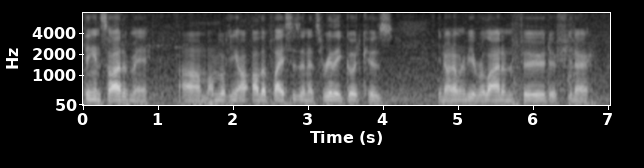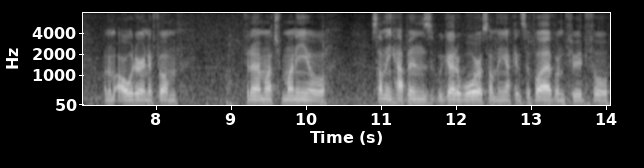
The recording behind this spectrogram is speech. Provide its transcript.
thing inside of me. Um, I'm looking at other places, and it's really good because, you know, I don't want to be reliant on food. If you know, when I'm older, and if I'm, if I don't have much money or something happens, we go to war or something, I can survive on food for,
